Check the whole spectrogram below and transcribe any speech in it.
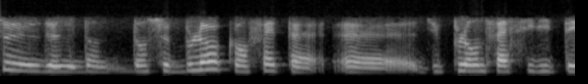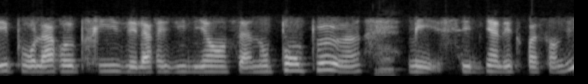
ce dans, dans, ce bloc en fait euh, du plan de facilité pour la reprise et la résilience, un nom pompeux, hein, mais c'est bien les 310.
